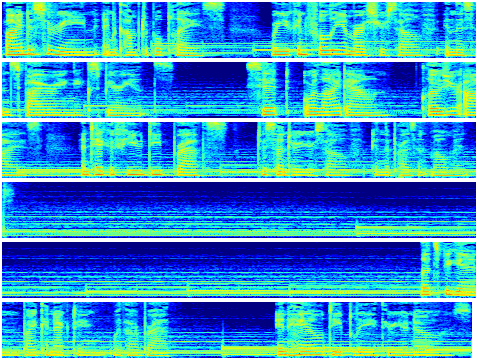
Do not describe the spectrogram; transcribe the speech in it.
Find a serene and comfortable place where you can fully immerse yourself in this inspiring experience. Sit or lie down, close your eyes, and take a few deep breaths to center yourself in the present moment. Let's begin by connecting with our breath. Inhale deeply through your nose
